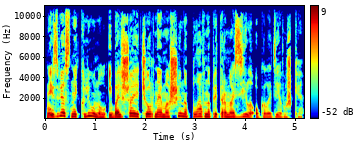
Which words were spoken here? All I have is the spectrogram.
Неизвестный клюнул, и большая черная машина плавно притормозила около девушки.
